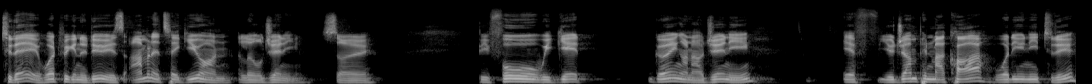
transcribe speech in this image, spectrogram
today, what we're going to do is I'm going to take you on a little journey. So, before we get going on our journey, if you jump in my car, what do you need to do?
